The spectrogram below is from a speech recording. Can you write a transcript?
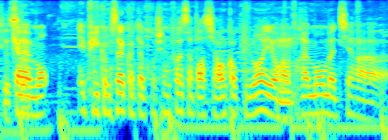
C'est ça. carrément. Et puis comme ça, quand la prochaine fois ça partira encore plus loin, il y aura Mm. vraiment matière à,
